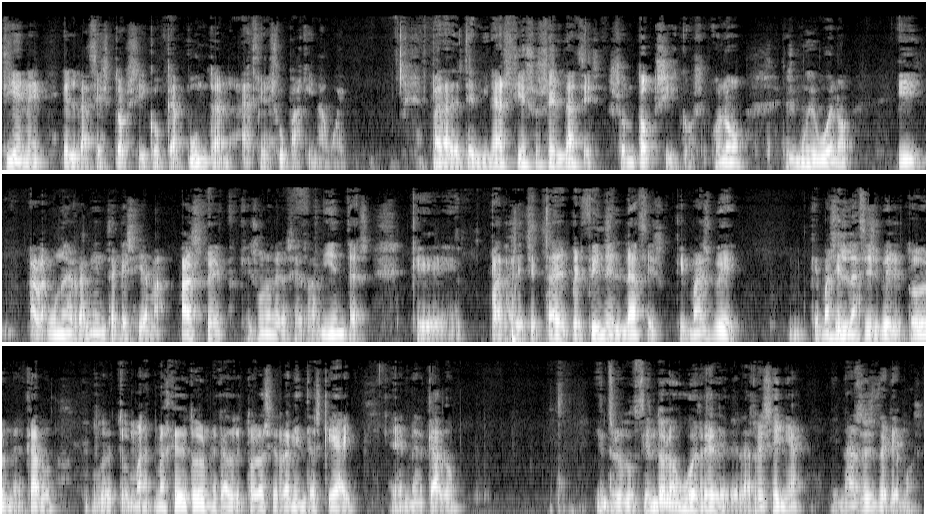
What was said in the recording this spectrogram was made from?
tiene enlaces tóxicos que apuntan hacia su página web. Para determinar si esos enlaces son tóxicos o no, es muy bueno ir a una herramienta que se llama ASFEP, que es una de las herramientas que para detectar el perfil de enlaces que más ve, que más enlaces ve de todo el mercado, más, que de todo el mercado, de todas las herramientas que hay en el mercado, introduciendo la URL de la reseña, en ASRES veremos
